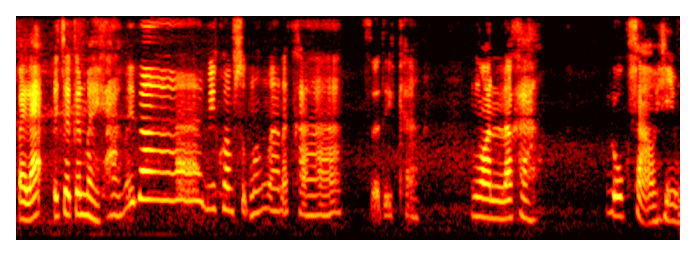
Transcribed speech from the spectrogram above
ไปแล้วไปเจอกันใหม่ค่ะบ๊ายบายมีความสุขมากๆนะคะ สวัสดีค่ะ งอนแล้วค่ะ ลูกสาวหิว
